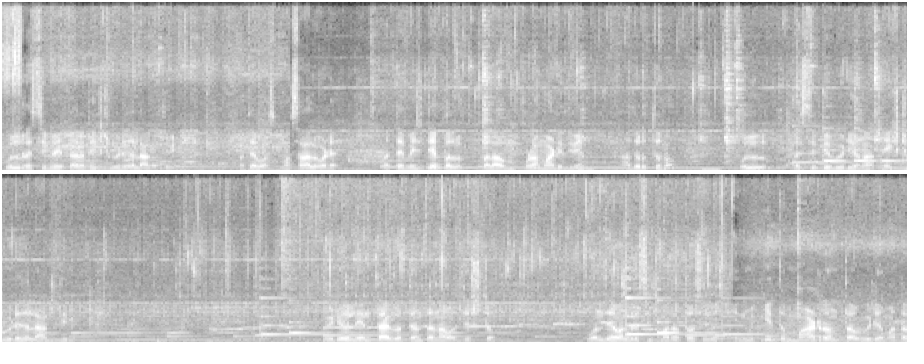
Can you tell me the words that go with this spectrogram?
ಫುಲ್ ರೆಸಿಪಿ ಬೇಕಾದ್ರೆ ನೆಕ್ಸ್ಟ್ ವೀಡಿಯೋದಲ್ಲಿ ಹಾಕ್ತೀವಿ. ಮತ್ತು ಹೊಸ ಮಸಾಲೆ ವಡೆ, ಮತ್ತು ವೆಜಿಟೇಬಲ್ ಪಲಾವ್ ಕೂಡ ಮಾಡಿದ್ವಿ. ಅದ್ರದ್ದು ಫುಲ್ ರೆಸಿಪಿ ವೀಡಿಯೋನ ನೆಕ್ಸ್ಟ್ ವೀಡಿಯೋದಲ್ಲಿ ಹಾಕ್ತೀವಿ. ವಿಡಿಯೋ ಲೆಂತ್ ಆಗುತ್ತೆ ಅಂತ ನಾವು ಜಸ್ಟ್ ಒಂದೇ ಒಂದು ರೆಸಿಪಿ ಮಾತ್ರ ತೋರಿಸಿದ್ವಿ. ಇನ್ನು ಮಿಕ್ಕಿದ್ದು ಮಾಡಿರೋಂಥ ವೀಡಿಯೋ ಮಾತ್ರ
